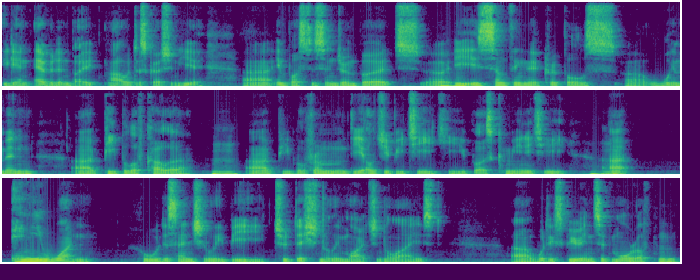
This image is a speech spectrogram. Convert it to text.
again, evident by our discussion here, uh, imposter syndrome, but uh, it is something that cripples uh, women uh, people of color, Mm-hmm. uh, people from the LGBTQ plus community, Mm-hmm. uh, anyone who would essentially be traditionally marginalized uh, would experience it more often,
